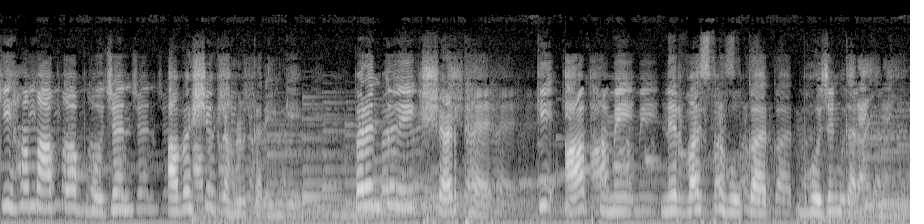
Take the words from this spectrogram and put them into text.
कि हम आपका भोजन अवश्य ग्रहण करेंगे, परंतु एक शर्त है कि आप हमें निर्वस्त्र होकर भोजन कराएँगे।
